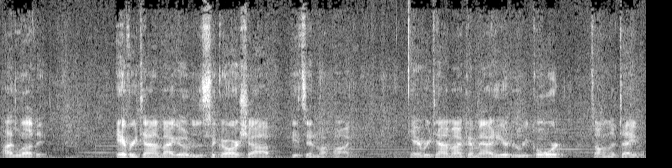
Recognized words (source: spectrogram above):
I love it. Every time I go to the cigar shop, it's in my pocket. every time I come out here to record, it's on the table.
